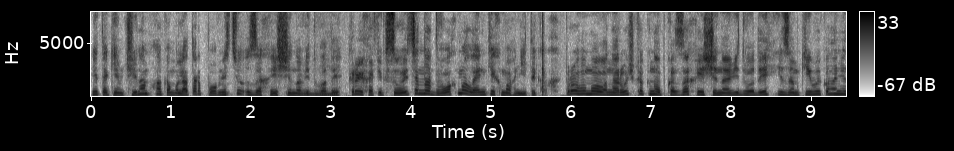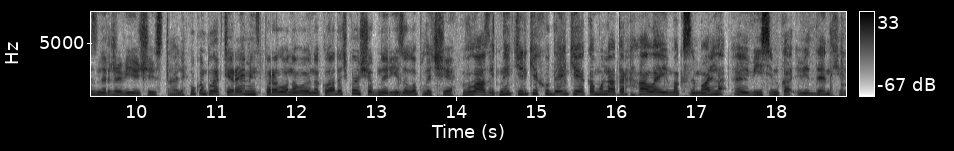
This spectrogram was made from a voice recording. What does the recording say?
і таким чином акумулятор повністю захищено від води. Криха фіксується на двох маленьких магнітиках. Прогумована ручка, кнопка захищена від води і замки виконані з нержавіючої сталі. У комплекті ремінь з поролоновою накладочкою, щоб не різало плече. Влазить не тільки худенький акумулятор, але й максимальна вісімка від Денхель.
